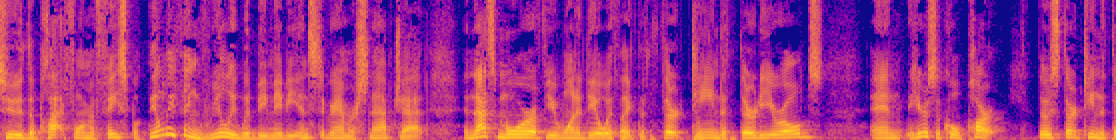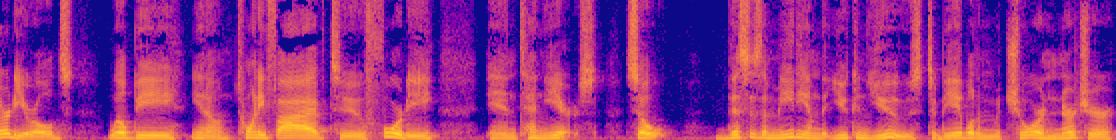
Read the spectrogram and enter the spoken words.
to the platform of Facebook. The only thing really would be maybe Instagram or Snapchat, and that's more if you want to deal with like the 13 to 30 year olds. And here's the cool part those 13 to 30 year olds will be, you know, 25 to 40 in 10 years. So this is a medium that you can use to be able to mature and nurture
